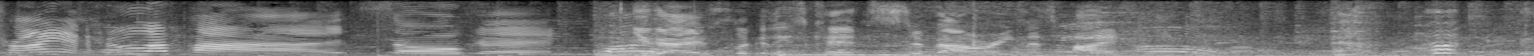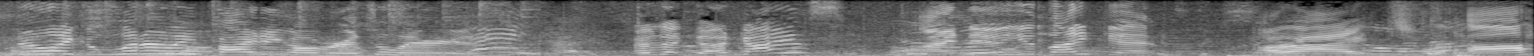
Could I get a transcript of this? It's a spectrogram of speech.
trying hula pie. It's so good. You guys, look at these kids devouring this pie. They're like literally fighting over it. It's hilarious. Is it good, guys? I knew you'd like it. All right, we're all,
